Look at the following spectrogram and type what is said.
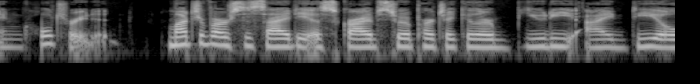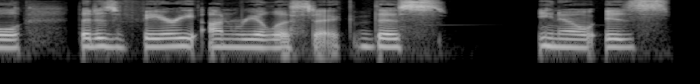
enculturated. Much of our society ascribes to a particular beauty ideal that is very unrealistic. This, you know, is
